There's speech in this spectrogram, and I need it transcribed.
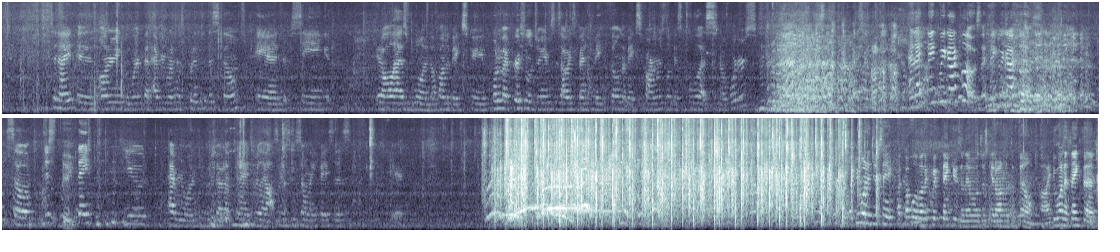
tonight is honoring the work that everyone has put into this film and seeing it all as one up on the big screen. One of my personal dreams has always been to make a film that makes farmers look as cool as snowboarders. and I think we got close. I think we got close. So just thank you, everyone who showed up tonight. It's really awesome to see so many faces here. I do want to just say a couple of other quick thank yous, and then we'll just get on with the film. Uh, I do want to thank the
